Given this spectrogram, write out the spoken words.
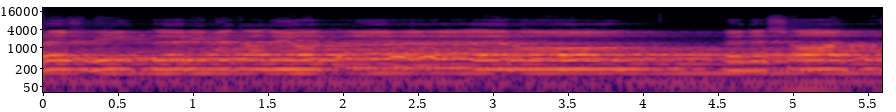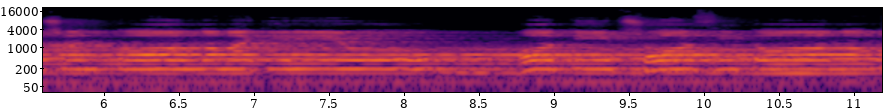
πρεσβύτεροι μετανεωτέρων, ενεσάτουσαν το όνομα Κυρίου, ότι υψώθη το όνομα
